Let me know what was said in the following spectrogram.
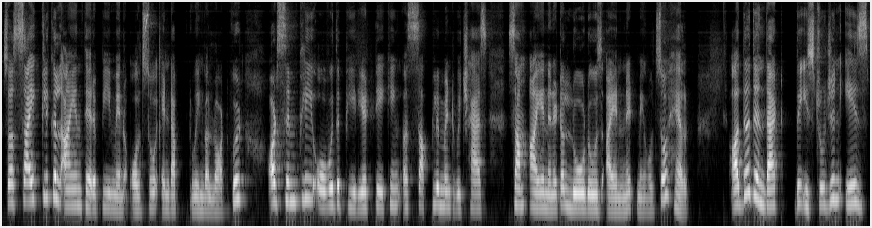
So, a cyclical iron therapy may also end up doing a lot good, or simply over the period, taking a supplement which has some iron in it, a low dose iron in it, may also help. Other than that, the estrogen is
